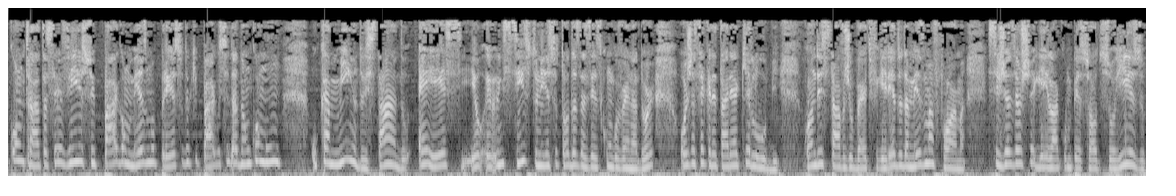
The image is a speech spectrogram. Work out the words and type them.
Contrata serviço e paga o mesmo preço do que paga o cidadão comum. O caminho do Estado é esse. Eu, eu insisto nisso todas as vezes com o governador. Hoje a secretária é a Quelube. Quando estava Gilberto Figueiredo, da mesma forma. Esses dias eu cheguei lá com o pessoal do Sorriso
